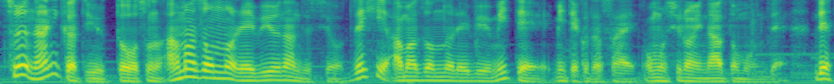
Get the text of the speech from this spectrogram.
それは何かというと、その Amazon のレビューなんですよ。ぜひ Amazon のレビュー見てみてください。面白いなと思うんで。で、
